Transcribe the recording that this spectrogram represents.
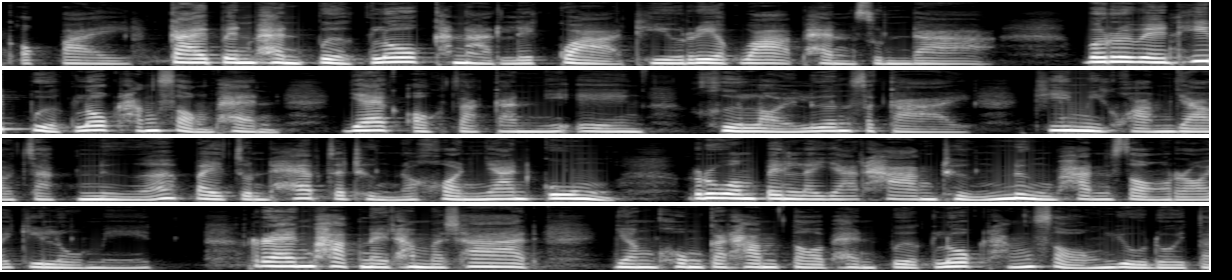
กออกไป กลายเป็นแผ่นเปลือกโลกขนาดเล็กกว่าที่เรียกว่าแผ่นซุนดา บริเวณที่เปลือกโลกทั้งสองแผ่นแยกออกจากกันนี้เอง คือรอยเลื่อนสกาย ที่มีความยาวจากเหนือไปจนแทบจะถึงนครย่านกุ้ง รวมเป็นระยะทางถึง 1,200 กิโลเมตรแรงผลักในธรรมชาติ ยังคงกระทำต่อแผ่นเปลือกโลกทั้งสองอยู่โดยต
